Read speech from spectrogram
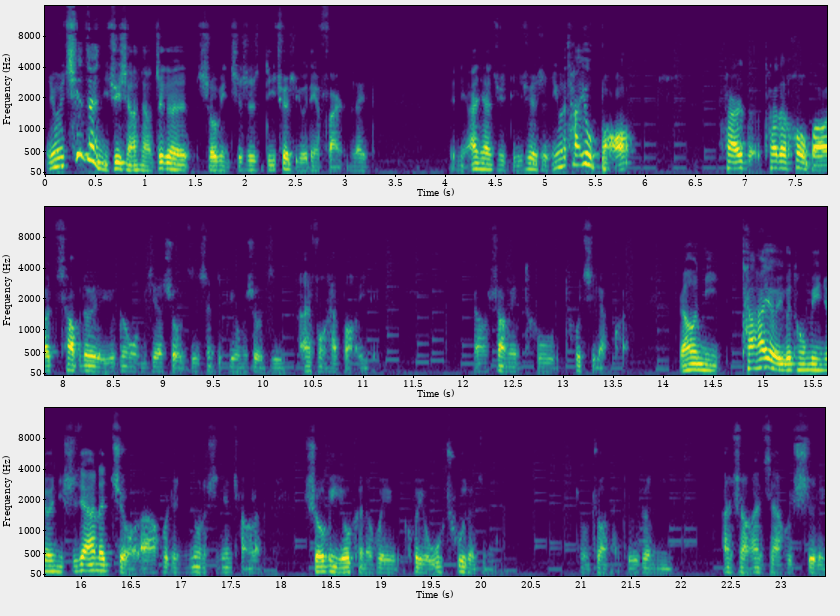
因为现在你去想想，这个手柄其实的确是有点反人类的，你按下去的确是因为它又薄，它的它的厚薄差不多也就跟我们现在手机甚至比我们手机 iPhone 还薄一点，然后上面凸凸起两块，然后你它还有一个通病就是你时间按的久了或者你用的时间长了，手柄有可能会会有误触的这种这种状态，比如说你按上按下会失灵。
